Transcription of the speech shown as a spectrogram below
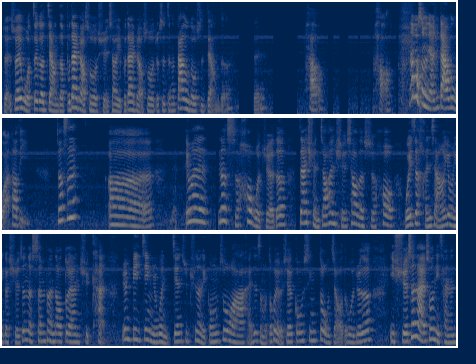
对，所以我这个讲的不代表所有学校，也不代表说就是整个大陆都是这样的，对。好，好，那为什么你要去大陆啊？到底就是。呃，因为那时候我觉得在选交换学校的时候，我一直很想要用一个学生的身份到对岸去看，因为毕竟如果你今天是去那里工作啊，还是什么，都会有些勾心斗角的。我觉得以学生来说，你才能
